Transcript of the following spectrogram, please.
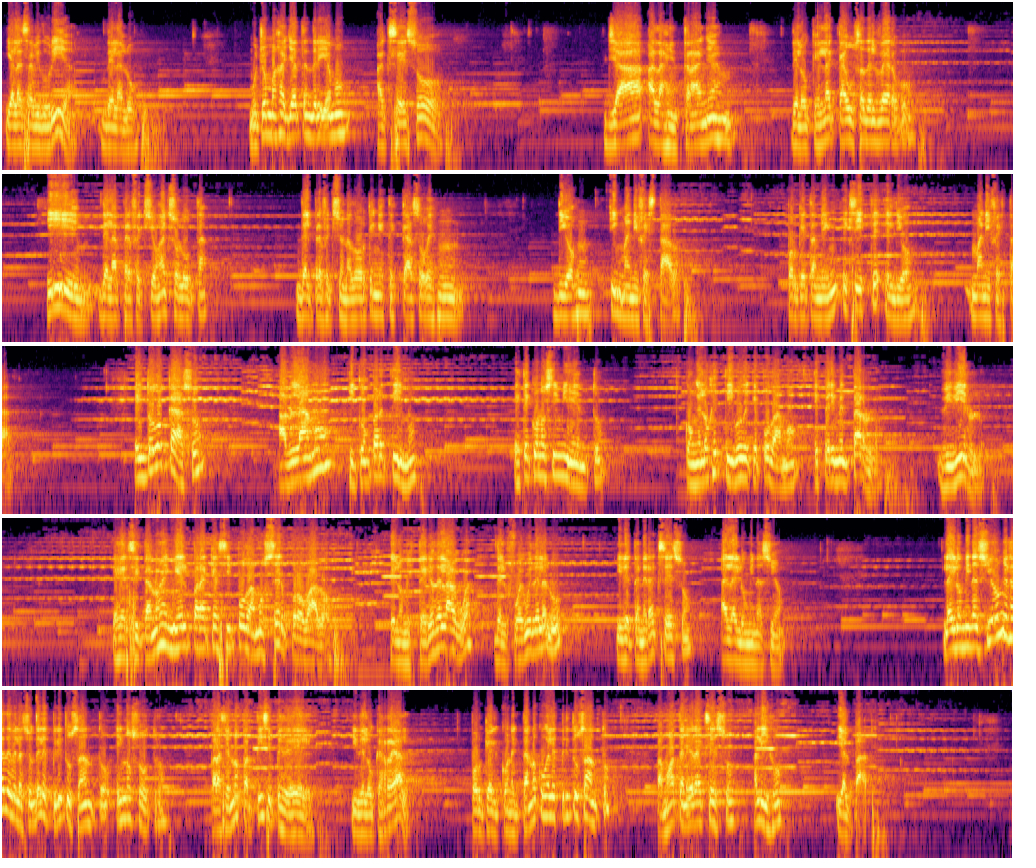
y a la sabiduría de la luz. Mucho más allá tendríamos acceso ya a las entrañas de lo que es la causa del verbo y de la perfección absoluta del perfeccionador que en este caso es un Dios inmanifestado porque también existe el Dios manifestado. En todo caso hablamos y compartimos este conocimiento con el objetivo de que podamos experimentarlo, vivirlo, ejercitarnos en él para que así podamos ser probados en los misterios del agua, del fuego y de la luz y de tener acceso a la iluminación. La iluminación es la revelación del Espíritu Santo en nosotros para hacernos partícipes de Él y de lo que es real. Porque al conectarnos con el Espíritu Santo, vamos a tener acceso al Hijo y al Padre.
